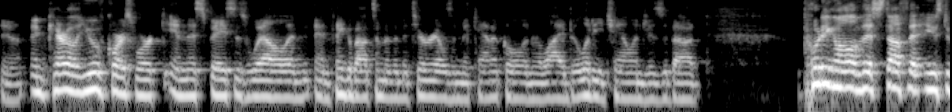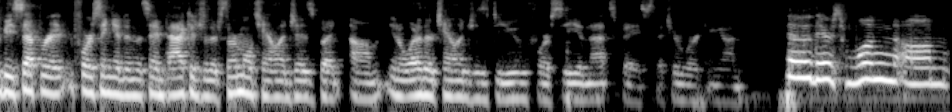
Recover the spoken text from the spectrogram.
yeah. And Carol, you of course work in this space as well and, and think about some of the materials and mechanical and reliability challenges about putting all of this stuff that used to be separate, forcing it in the same package. There's thermal challenges, but um, you know, what other challenges do you foresee in that space that you're working on? So there's one um,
